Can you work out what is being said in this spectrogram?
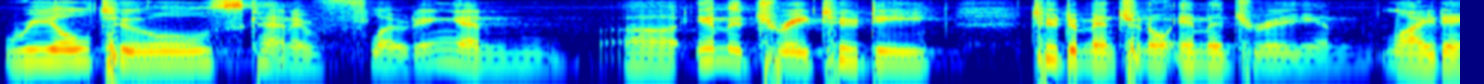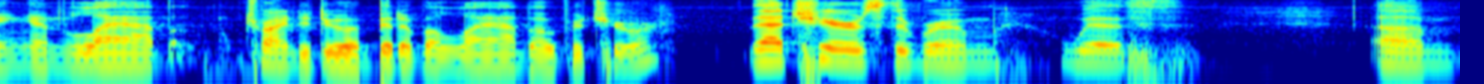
real tools, kind of floating, and uh, imagery, 2D, two-dimensional imagery, and lighting, and lab, trying to do a bit of a lab overture. That shares the room with um,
